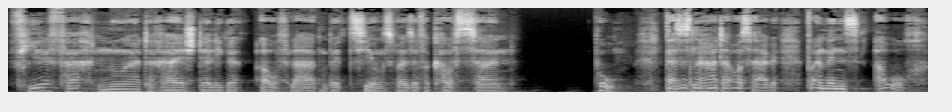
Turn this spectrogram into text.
Vielfach nur dreistellige Auflagen bzw. Verkaufszahlen. Puh, das ist eine harte Aussage, vor allem wenn es auch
